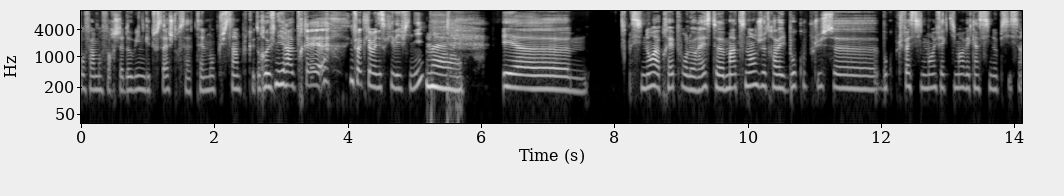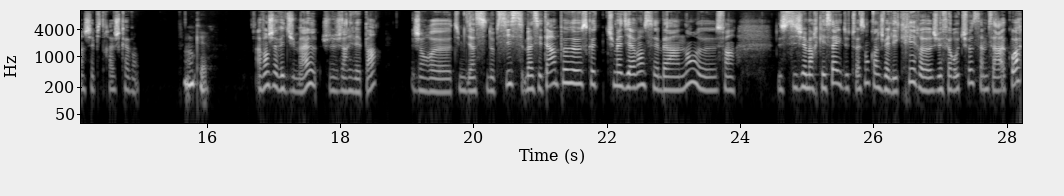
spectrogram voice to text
pour faire mon foreshadowing et tout ça. Je trouve ça tellement plus simple que de revenir après une fois que le manuscrit il est fini Ouais, et hem, sinon après pour le reste, heu, maintenant je travaille beaucoup plus, heu, beaucoup plus facilement effectivement avec un synopsis et un chapitrage qu'avant. OK. Avant, j'avais du mal, je j'arrivais pas. Genre, heu, tu me dis un synopsis, bah, c'était un peu ce que tu m'as dit avant, c'est: «Ben, non, heu, enfin, si je vais marquer ça et que de toute façon quand je vais l'écrire, heu, je vais faire autre chose, ça me sert à quoi?»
